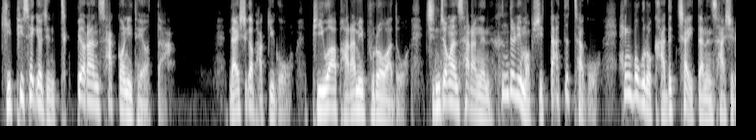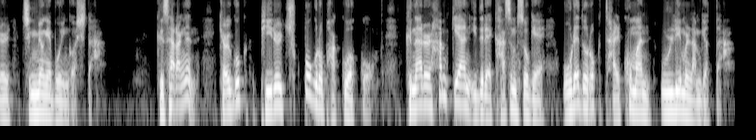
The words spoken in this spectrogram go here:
깊이 새겨진 특별한 사건이 되었다. 날씨가 바뀌고 비와 바람이 불어와도 진정한 사랑은 흔들림 없이 따뜻하고 행복으로 가득 차 있다는 사실을 증명해 보인 것이다. 그 사랑은 결국 비를 축복으로 바꾸었고 그날을 함께한 이들의 가슴 속에 오래도록 달콤한 울림을 남겼다.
